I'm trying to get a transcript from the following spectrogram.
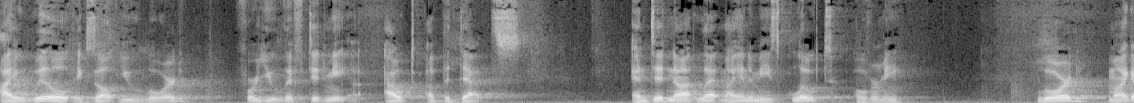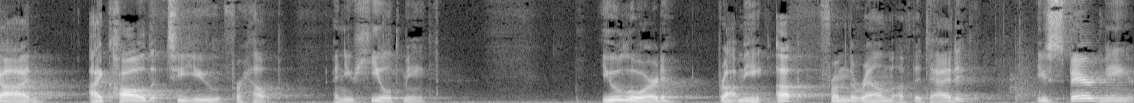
I will exalt you, Lord, for you lifted me out of the depths and did not let my enemies gloat over me. Lord, my God, I called to you for help, and you healed me. You, Lord, brought me up from the realm of the dead. You spared me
